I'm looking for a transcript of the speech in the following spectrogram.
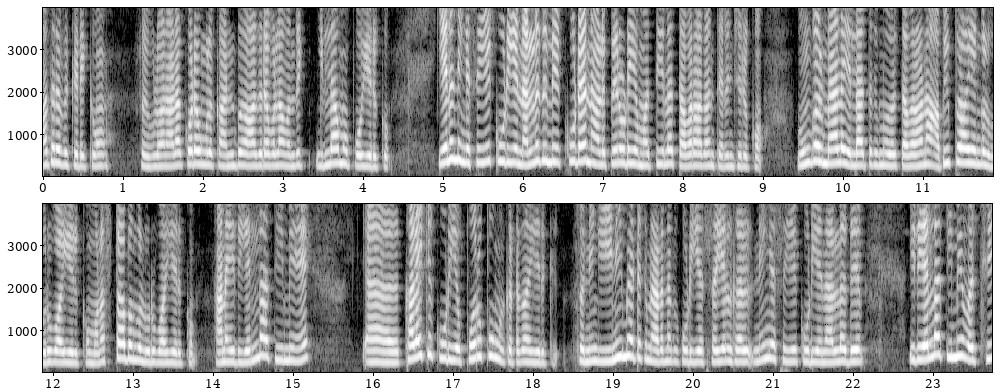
ஆதரவு கிடைக்கும். ஸோ இவ்வளோ நாளாக கூட உங்களுக்கு அன்பு ஆதரவெல்லாம் வந்து இல்லாமல் போயிருக்கும். ஏன்னா நீங்கள் செய்யக்கூடிய நல்லதுமே கூட நாலு பேருடைய மத்தியில் தவறாக தான் தெரிஞ்சிருக்கும். உங்கள் மேலே எல்லாத்துக்குமே ஒரு தவறான அபிப்பிராயங்கள் உருவாகியிருக்கும் மனஸ்தாபங்கள் உருவாகியிருக்கும். ஆனால் இது எல்லாத்தையுமே கலைக்கக்கூடிய பொறுப்பு உங்ககிட்ட தான் இருக்குது ஸோ நீங்கள் இனிமேட்டுக்கு நடந்துக்கக்கூடிய செயல்கள் நீங்கள் செய்யக்கூடிய நல்லது இது எல்லாத்தையுமே வச்சு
